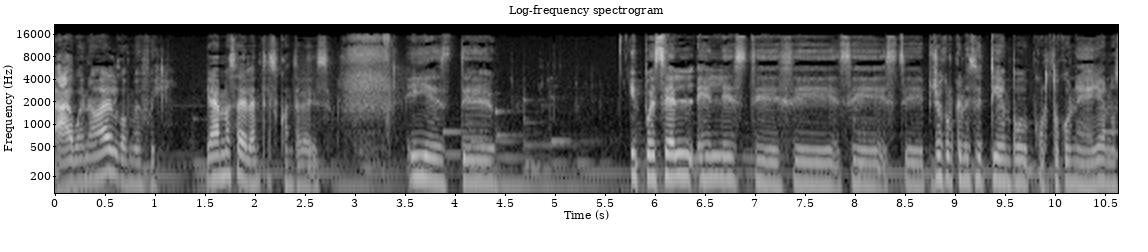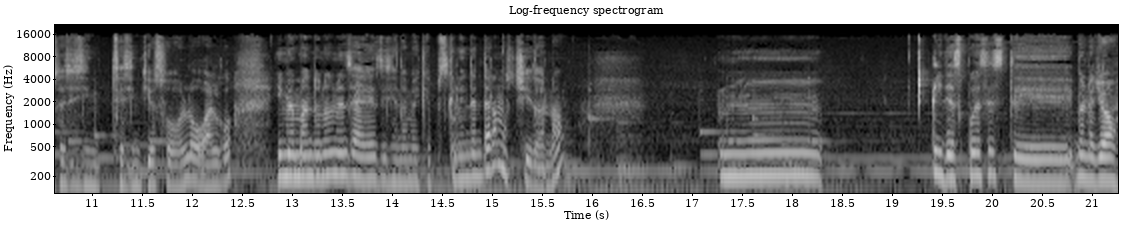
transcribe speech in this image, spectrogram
Ah, bueno, algo me fui. Ya más adelante les contaré eso. Y este. Y pues él, él este, se, se, este, yo creo que en ese tiempo cortó con ella, no sé si se sintió solo o algo, y me mandó unos mensajes diciéndome que pues que lo intentáramos chido, ¿no? Mm, y después, este, bueno, yo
